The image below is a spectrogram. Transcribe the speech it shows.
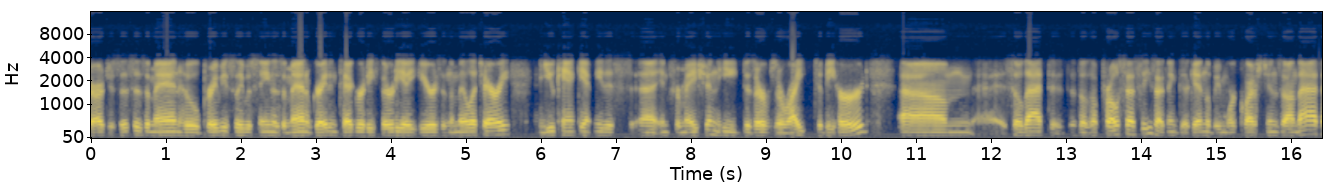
charges. This is a man who previously was seen as a man of great integrity, 38 years in the military. You can't get me this uh, information. He deserves a right to be heard. Um, so that the, the processes, I think, again, there'll be more questions on that.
